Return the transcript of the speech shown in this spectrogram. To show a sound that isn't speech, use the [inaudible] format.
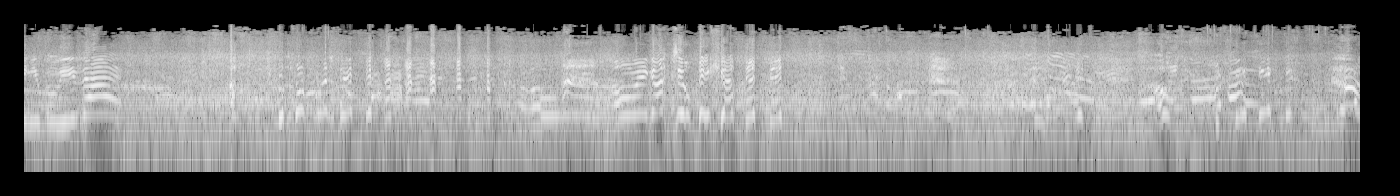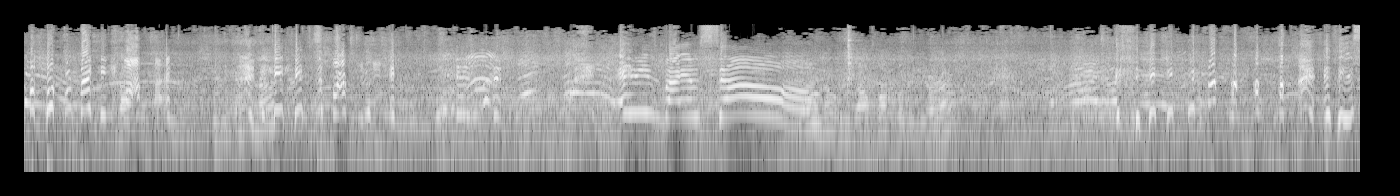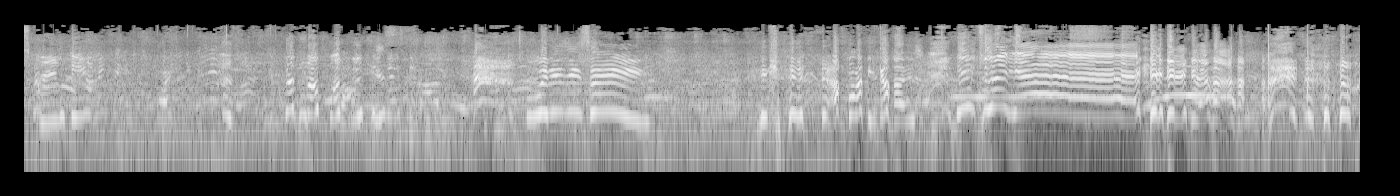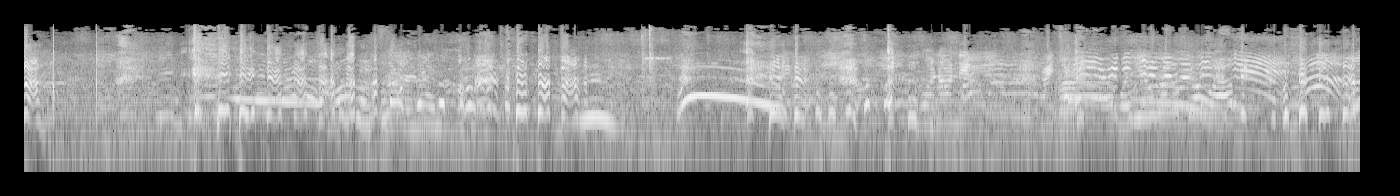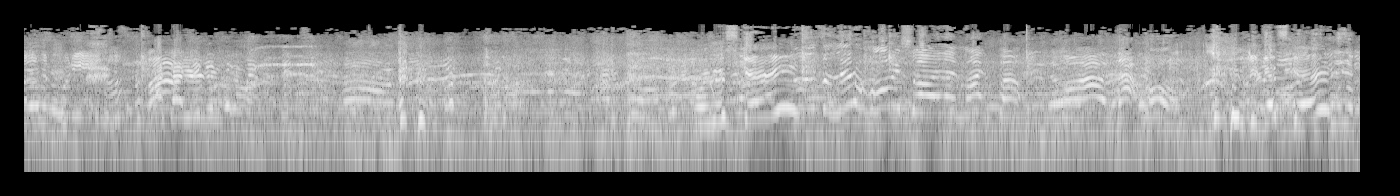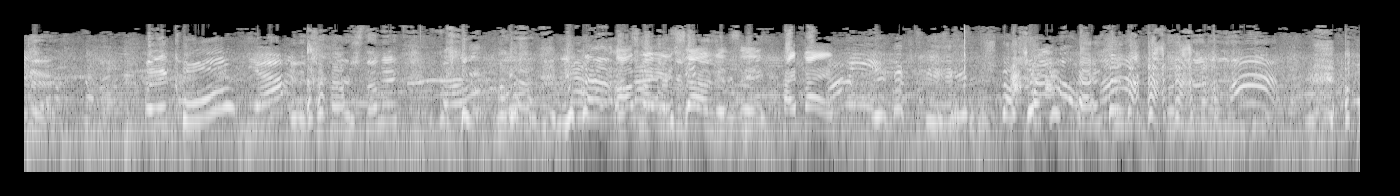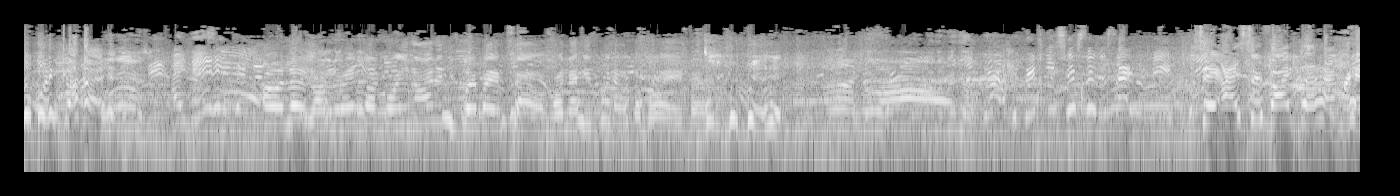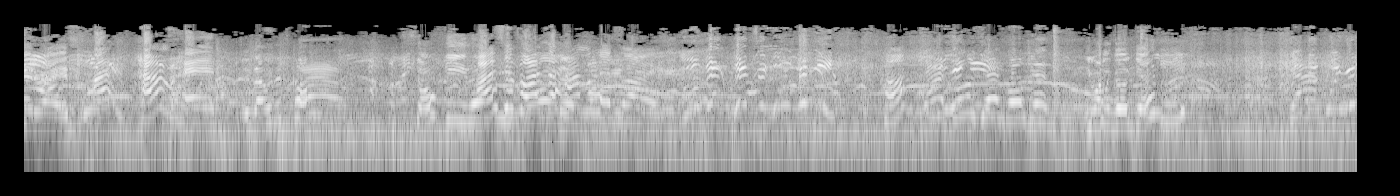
Can you believe that? oh my gosh, oh my gosh. Oh, oh my god. He's on it. And he's by I himself. know, without buckling, you alright? [laughs] Is he screaming? What, is he, what is he saying? He can't, [laughs] oh my gosh. He did Going [laughs] on now. Right there. When you were gonna go up, I thought [laughs] you were going to go up. Was it scary? there's a little hole I saw and I might fall, fall out of that hole. [laughs] Did you get scared? Pull up there. Was it cool? Yeah? Did it tickle your [laughs] stomach? [laughs] You went all by yourself. It's it. High five. Don't check his pants. oh my god. I. Oh look, our friends are going on and he's going by himself. Oh no, he's going with the boy, but. Ricky's sister's the size of me. Say I survived the hammerhead ride. Hammerhead. Is that what it's called? Sophie, look. I survived the hammerhead ride. Go get, get the, go Ricky. Huh? Yeah, go again, go again. You want to go again? Get that boy Ricky.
